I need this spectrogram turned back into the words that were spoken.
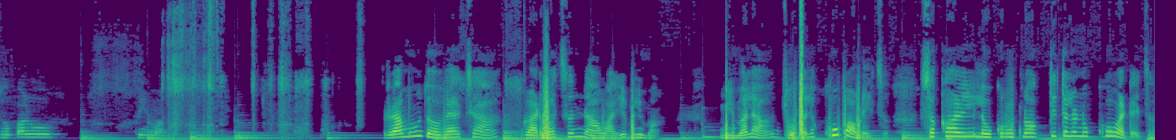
झोपाळू भीमा. रामू धव्याच्या गाढवाचं नाव आहे भीमा. भीमाला झोपायला खूप आवडायचं. सकाळी लवकर उठणं अगदी त्याला नको वाटायचं.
